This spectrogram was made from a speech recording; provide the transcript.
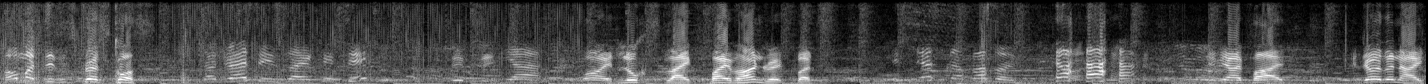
How much did this dress cost? the dress is like 50. 50. Yeah, Wow, it looks like 500, but it's just a person. give me a high five. Enjoy the night.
